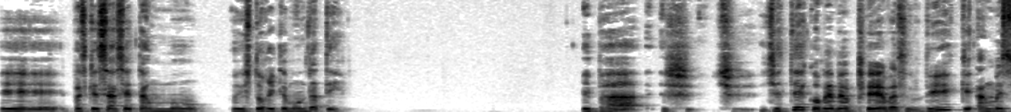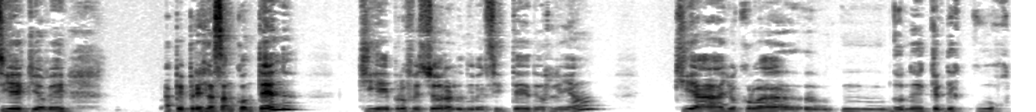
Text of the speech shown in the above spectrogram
Et, parce que ça, c'est un mot historiquement daté. Et bah, j'étais quand même un peu abasourdi qu'un monsieur qui avait à peu près la cinquantaine, qui est professeur à l'université d'Orléans, qui a, je crois, mm, donné quelques cours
